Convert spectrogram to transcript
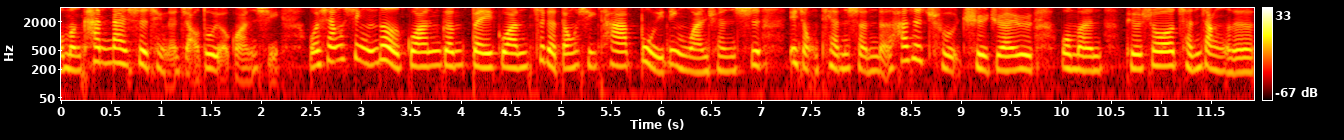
我们看待事情的角度有关系。我相信乐观跟悲观这个东西，它不一定完全是一种天生的，它是取取决于我们，比如说成长的。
